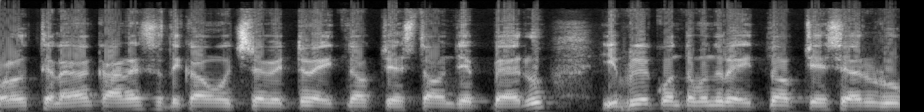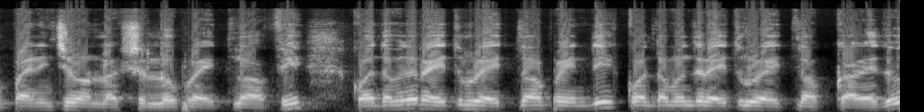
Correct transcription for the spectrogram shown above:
వాళ్ళకి తెలంగాణ కాంగ్రెస్ అధికారం వచ్చిన వ్యక్తి రైతు మాఫ్ చేస్తామని చెప్పారు. ఇప్పుడే కొంతమంది రైతు మాఫ్ చేశారు. రూపాయి నుంచి రెండు లక్షల లోపు రైతు మాఫీ కొంతమంది రైతులు రైతు మాఫ్ అయింది. కొంతమంది రైతులు రైతు మాఫ్ కాలేదు.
